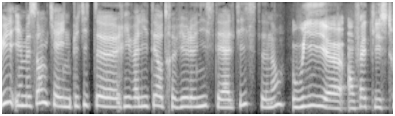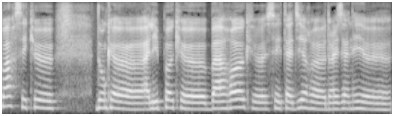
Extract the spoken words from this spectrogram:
Oui, il me semble qu'il y a une petite euh, rivalité entre violonistes et altistes, non? Oui, euh, en fait, l'histoire, c'est que donc euh, à l'époque baroque, c'est-à-dire dans les années euh,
